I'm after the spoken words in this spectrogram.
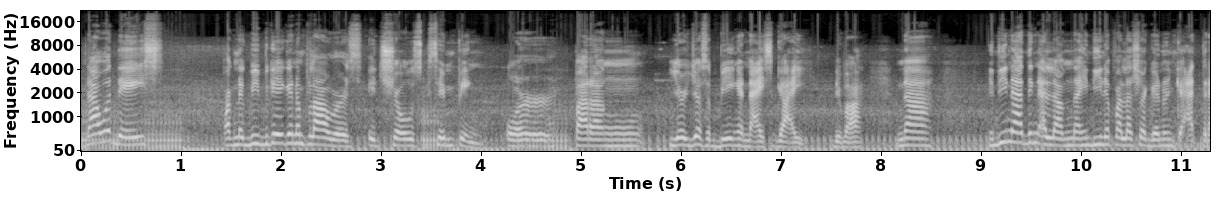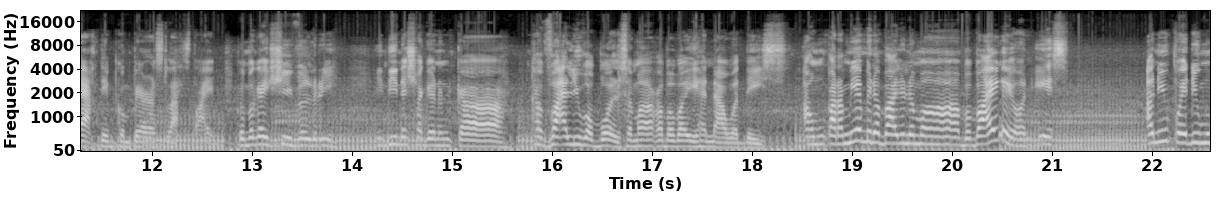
Nowadays, pag nagbibigay ka ng flowers, it shows simping or parang you're just being a nice guy, di ba? Na hindi natin alam na hindi na pala siya ganun ka-attractive compare as last time. Kumbaga yung chivalry, hindi na siya ganun ka ka-valuable sa mga kababaihan nowadays. Ang karamihan binavalue ng mga babae ngayon is ano yung pwede mo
